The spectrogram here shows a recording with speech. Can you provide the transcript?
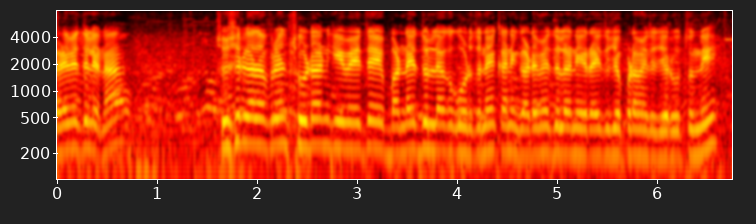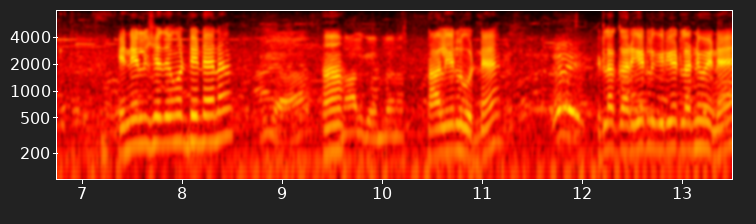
గడమెద్దులేనా చూసారు కదా ఫ్రెండ్స్ చూడడానికి ఇవైతే బండ ఎద్దులు లేక కొడుతున్నాయి. కానీ గడమెద్దులని రైతు చెప్పడం అయితే జరుగుతుంది. ఎన్ని ఏళ్ళు సేద్యం కొట్టింటి ఆయన? నాలుగేళ్ళు కొట్టినా? ఇట్లా కరిగేట్లు గిరిగేట్లు అన్నీ పోయినాయి.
